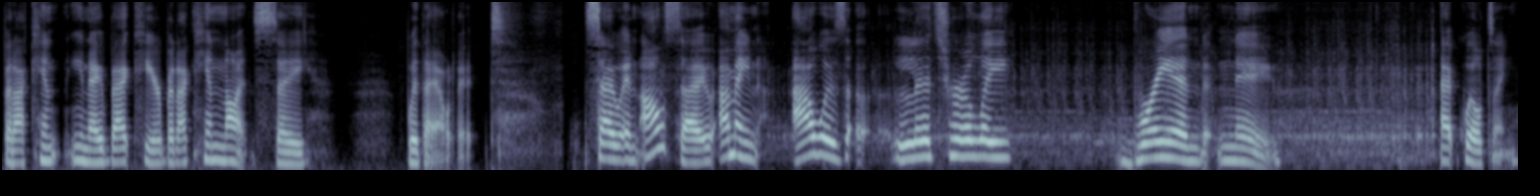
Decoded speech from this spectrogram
But I can, you know, back here, but I cannot see without it. So, and also, I mean, I was uh, literally brand new at quilting.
